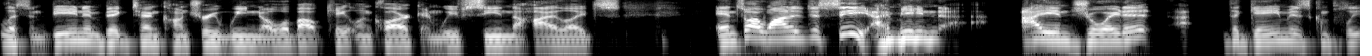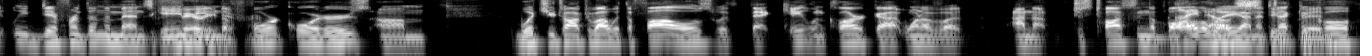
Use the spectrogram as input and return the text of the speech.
listen, being in Big Ten country, we know about Caitlin Clark and we've seen the highlights, and so I wanted to see. I mean, I enjoyed it. The game is completely different than the men's game, Very being the different. four quarters. Um, what you talked about with the fouls, with that Caitlin Clark got one of a on a just tossing the ball know, away on a technical.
